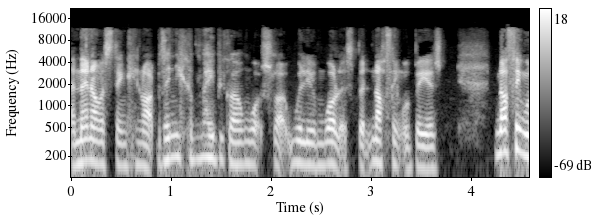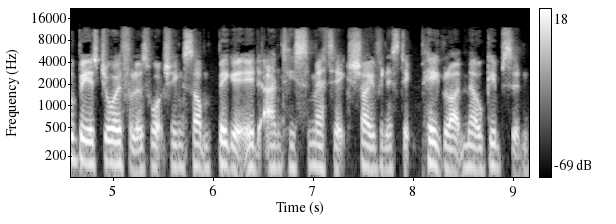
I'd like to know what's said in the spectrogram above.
And then I was thinking like, but then you could maybe go and watch like William Wallace, but nothing would be as nothing would be as joyful as watching some bigoted, anti-Semitic, chauvinistic pig like Mel Gibson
